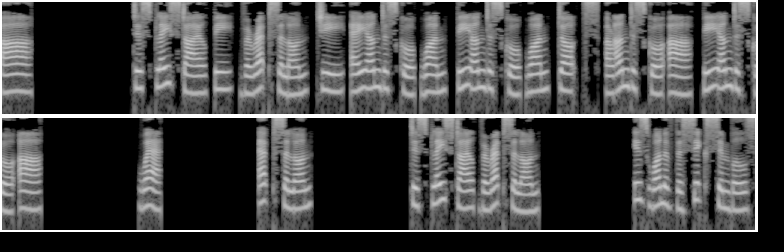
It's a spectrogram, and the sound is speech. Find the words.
R display style b var epsilon g a underscore one b underscore one dots a underscore r b underscore r. Where? Epsilon. Display style var epsilon is one of the six symbols.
